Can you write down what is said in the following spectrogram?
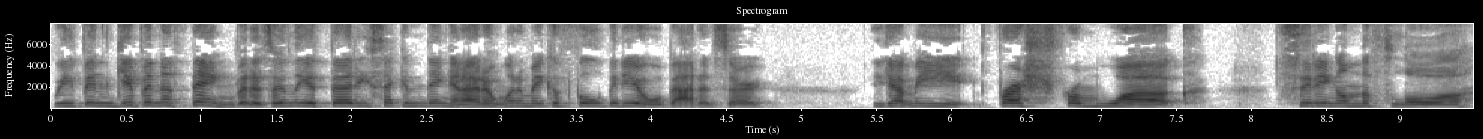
We've been given a thing, but it's only a 30 second thing and I don't want to make a full video about it. So you get me fresh from work, sitting on the floor,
